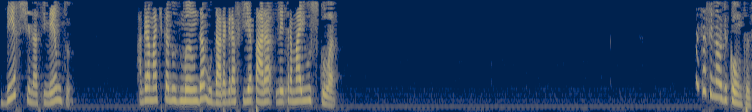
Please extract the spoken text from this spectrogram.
deste nascimento, a gramática nos manda mudar a grafia para letra maiúscula. Mas afinal de contas,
